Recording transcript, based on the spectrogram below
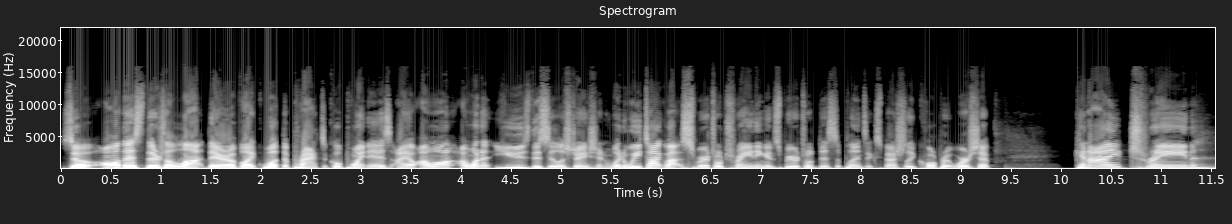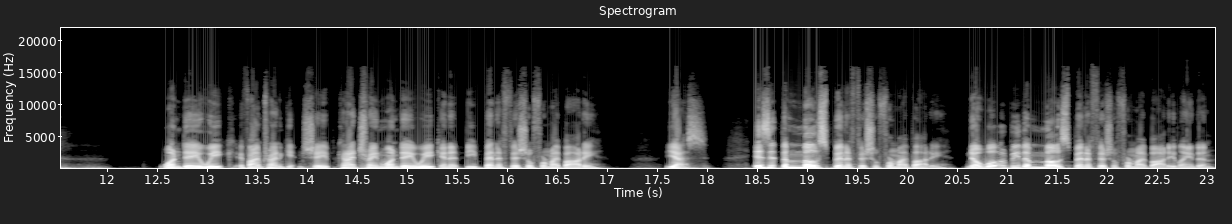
So all this, there's a lot there of like what the practical point is. I, I want I want to use this illustration. When we talk about spiritual training and spiritual disciplines, especially corporate worship, can I train one day a week? If I'm trying to get in shape, can I train one day a week and it be beneficial for my body? Yes. Is it the most beneficial for my body? No. What would be the most beneficial for my body, Landon?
